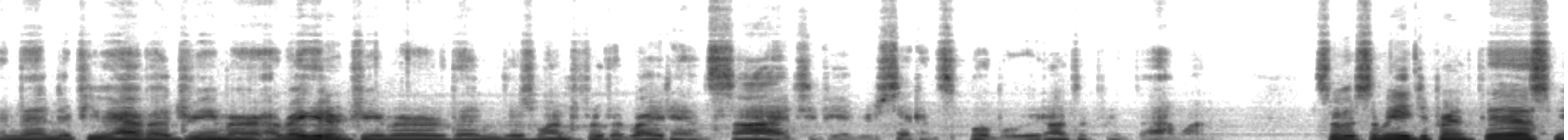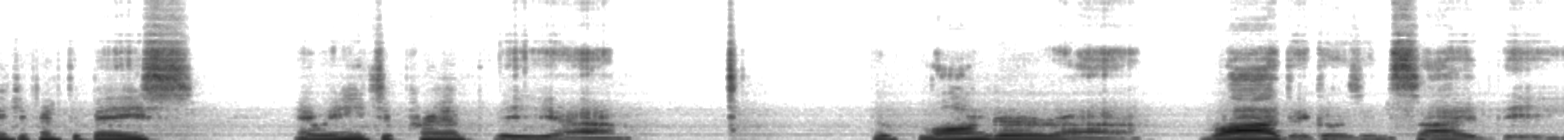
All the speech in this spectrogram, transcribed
and then if you have a dreamer, a regular dreamer, then there's one for the right-hand side if you have your second spool, but we don't have to print that one. So, so we need to print this, we need to print the base, and we need to print the, um, the longer uh, rod that goes inside the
